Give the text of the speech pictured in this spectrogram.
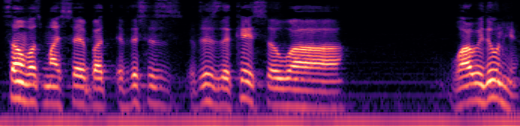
Some of us might say, but if this is, if this is the case, so uh, what are we doing here?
